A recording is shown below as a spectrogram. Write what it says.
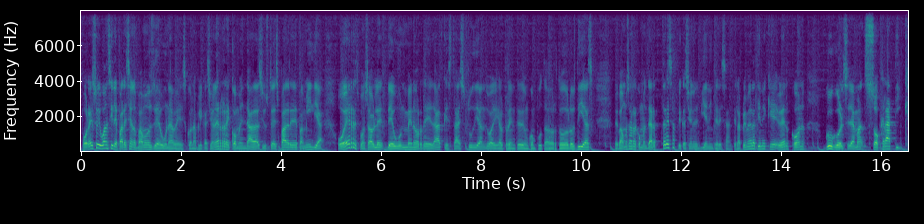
Por eso, Iván, si le parece, nos vamos de una vez con aplicaciones recomendadas. Si usted es padre de familia o es responsable de un menor de edad que está estudiando ahí al frente de un computador todos los días, le vamos a recomendar tres aplicaciones bien interesantes. La primera tiene que ver con Google, se llama Socratic,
